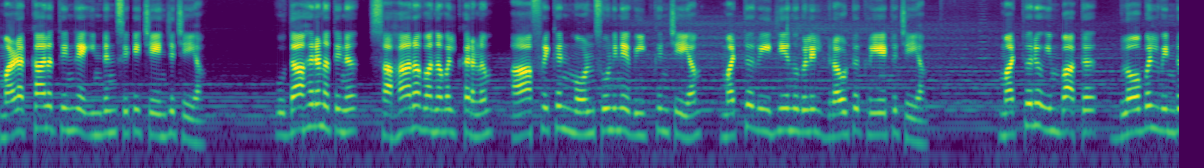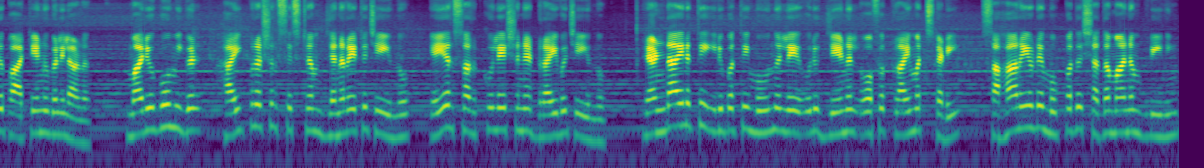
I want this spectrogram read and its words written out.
മഴക്കാലത്തിന്റെ ഇന്റൻസിറ്റി ചേഞ്ച് ചെയ്യാം. ഉദാഹരണത്തിന് സഹാറ വനവൽക്കരണം ആഫ്രിക്കൻ മോൺസൂണിനെ വീക്കൻ ചെയ്യാം മറ്റ് റീജിയനുകളിൽ ഡ്രൗട്ട് ക്രിയേറ്റ് ചെയ്യാം. മറ്റൊരു ഇമ്പാക്ട് ഗ്ലോബൽ വിൻഡ് പാറ്റേണുകളിലാണ്. മരുഭൂമികൾ ഹൈ പ്രഷർ സിസ്റ്റം ജനറേറ്റ് ചെയ്യുന്നു എയർ സർക്കുലേഷനെ ഡ്രൈവ് ചെയ്യുന്നു. രണ്ടായിരത്തി ഇരുപത്തി മൂന്നിലെ ഒരു ജേണൽ ഓഫ് ക്ലൈമറ്റ് സ്റ്റഡി സഹാറയുടെ മുപ്പത് ശതമാനം ഗ്രീനിങ്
